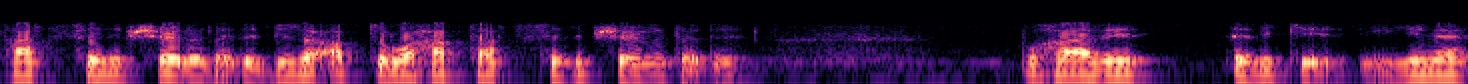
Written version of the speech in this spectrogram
tartış edip şöyle dedi. Bize Abdülvahhab tartış edip şöyle dedi. Buhari dedi ki yine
